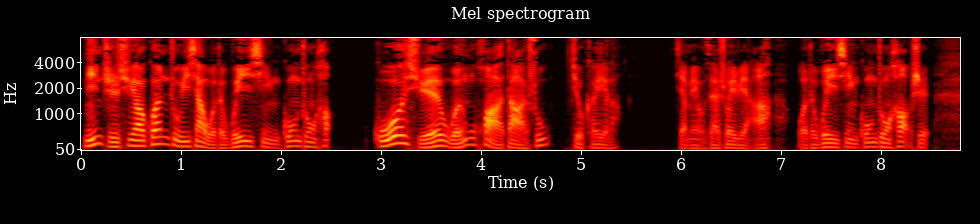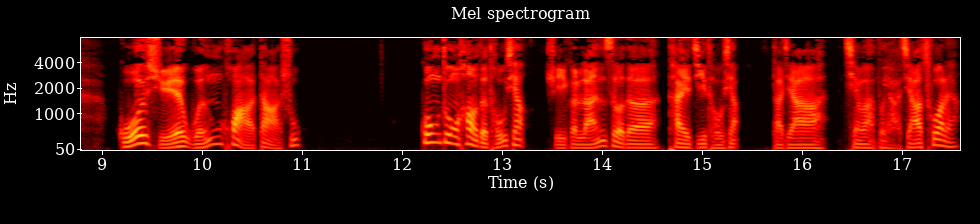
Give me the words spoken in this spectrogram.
您只需要关注一下我的微信公众号“国学文化大叔”就可以了。下面我再说一遍啊。我的微信公众号是“国学文化大叔”，公众号的头像是一个蓝色的太极头像，大家千万不要加错了呀。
